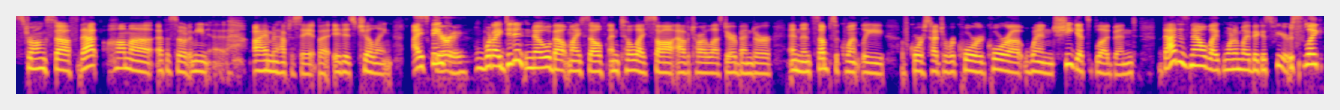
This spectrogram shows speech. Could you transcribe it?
Strong stuff. That Hama episode, I mean, I'm going to have to say it, but it is chilling. I Scary. think what I didn't know about myself until I saw Avatar The Last Airbender, and then subsequently, of course, had to record Korra when she gets bloodbend, that is now like one of my biggest fears. Like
